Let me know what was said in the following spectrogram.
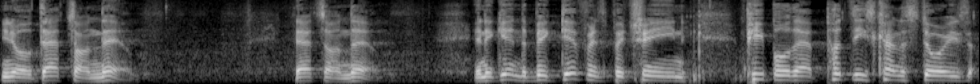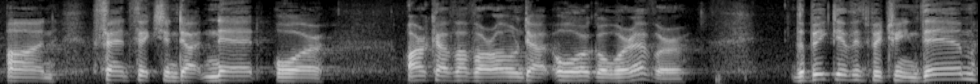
you know, that's on them. That's on them. And again, the big difference between people that put these kind of stories on fanfiction.net or archiveofourown.org or wherever, the big difference between them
